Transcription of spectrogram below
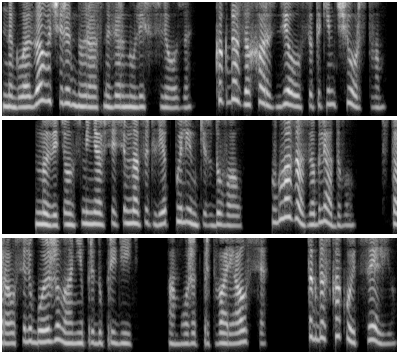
На глаза в очередной раз навернулись слезы. Когда Захар сделался таким черством? Но ведь он с меня все семнадцать лет пылинки сдувал, в глаза заглядывал, старался любое желание предупредить. А может, притворялся? Тогда с какой целью?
